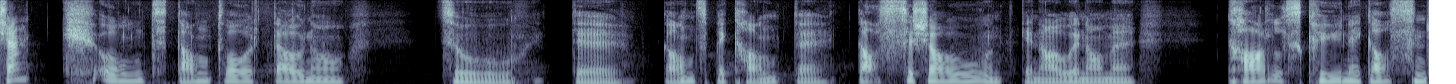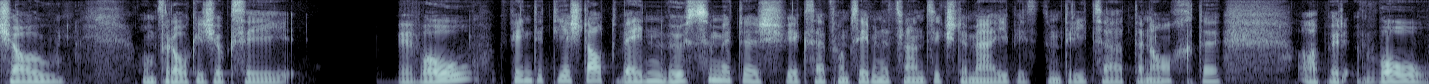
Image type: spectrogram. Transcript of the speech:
Jack und die Antwort auch noch zu der ganz bekannten Gassenshow und genauen Namen Karlskühne Gassenshow. Und die Frage war ja, wo findet die statt? Wann wissen wir? Das ist, wie gesagt, vom 27. Mai bis zum 13.8. Aber wo,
